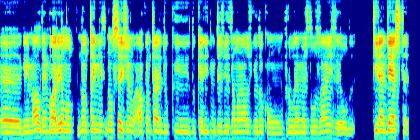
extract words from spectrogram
uh, Grimaldo, embora ele não, não, tenha, não seja, ao contrário do que, do que é dito muitas vezes, ele não é um jogador com problemas de lesões, ele, tirando esta,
